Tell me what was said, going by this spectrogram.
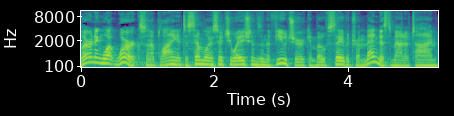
learning what works and applying it to similar situations in the future can both save a tremendous amount of time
